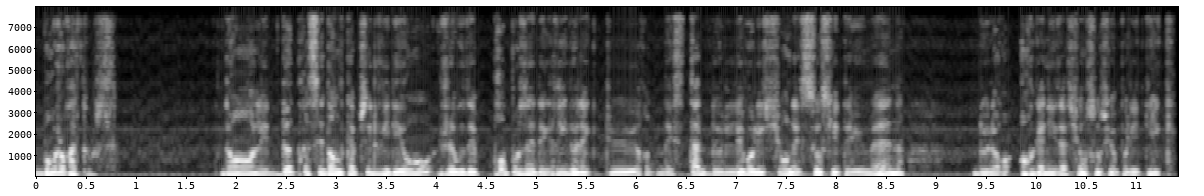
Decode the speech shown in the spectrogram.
Bonjour à tous. Dans les deux précédentes capsules vidéo, je vous ai proposé des grilles de lecture des stades de l'évolution des sociétés humaines, de leur organisation sociopolitique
